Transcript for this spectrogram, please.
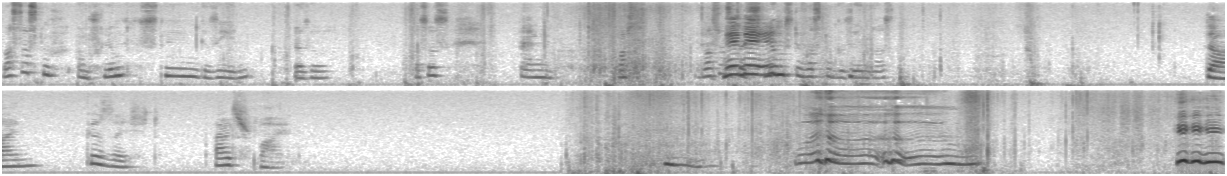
was hast du am schlimmsten gesehen? Also, was ist, ähm, Was? Was ist Nee, das nee, Schlimmste, was du gesehen hast? Dein Gesicht als Schwein. Hihihi.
